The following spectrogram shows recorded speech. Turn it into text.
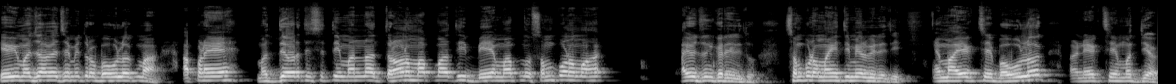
કેવી મજા આવે છે મિત્રો બહુલકમાં? આપણે મધ્યવર્તી સ્થિતિમાનના ત્રણ માપમાંથી બે માપનું સંપૂર્ણ આયોજન કરી લીધું. સંપૂર્ણ માહિતી મેળવી લીધી. એમાં એક છે બહુલક અને એક છે મધ્યક.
